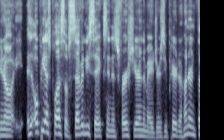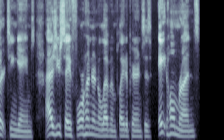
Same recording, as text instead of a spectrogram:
you know, OPS plus of 76 in his first year in the majors. He appeared in 113 games, as you say, 411 plate appearances, eight home runs,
